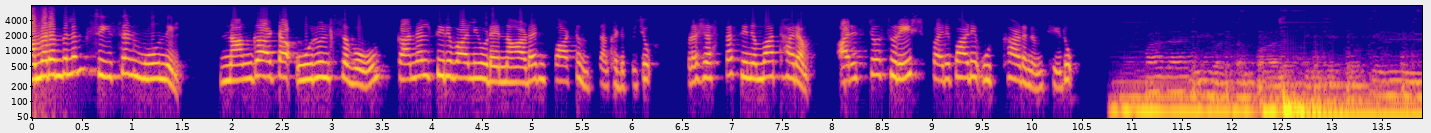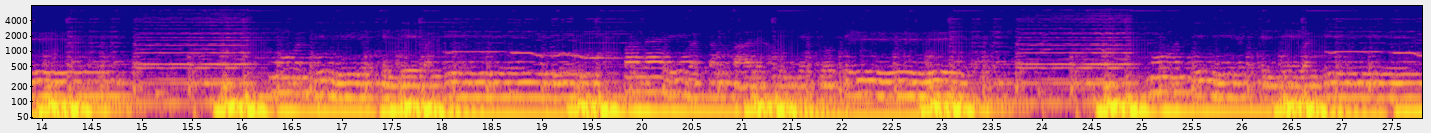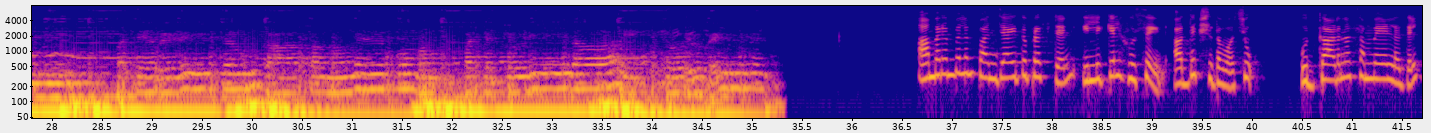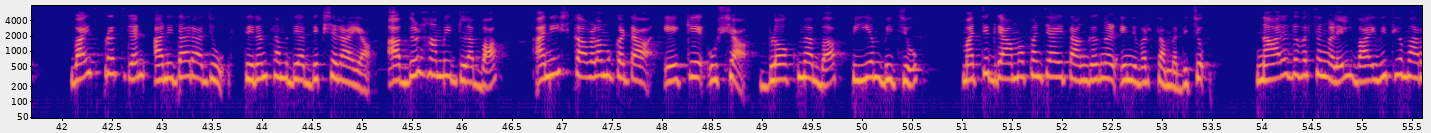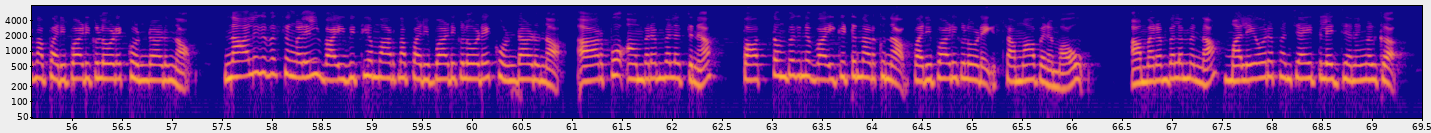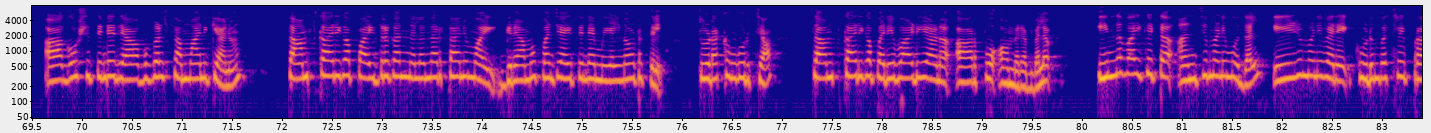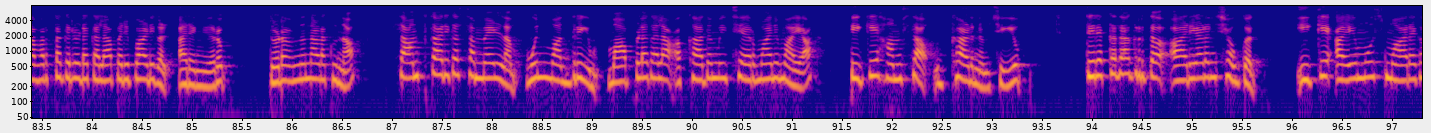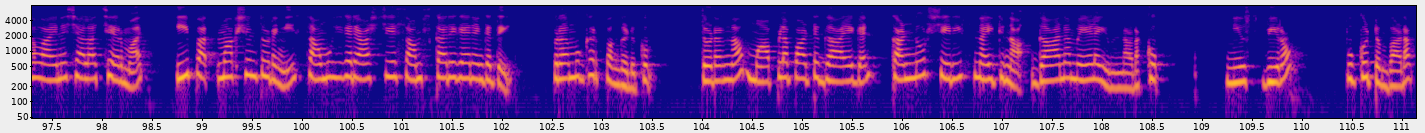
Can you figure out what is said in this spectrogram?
Amarambalam season മൂന്നിൽ നങ്കാട്ട ഊരുത്സവവും കനൽ തിരുവാലിയുടെ നാടൻ പാട്ടും സംഘടിപ്പിച്ചു. പ്രശസ്ത സിനിമാ താരം അരിസ്റ്റോ സുരേഷ് പരിപാടി ഉദ്ഘാടനം ചെയ്തു. അമരമ്പലം പഞ്ചായത്ത് പ്രസിഡന്റ് ഇല്ലിക്കൽ ഹുസൈൻ അധ്യക്ഷത വഹിച്ചു. ഉദ്ഘാടന സമ്മേളനത്തിൽ വൈസ് പ്രസിഡന്റ് അനിത രാജു സ്ഥിരം സമിതി അധ്യക്ഷരായ Abdul Hameed ലബ Aneesh Kavalamukkatta A K Usha block member P M Biju മറ്റ് ഗ്രാമപഞ്ചായത്ത് അംഗങ്ങൾ എന്നിവർ സംബന്ധിച്ചു. നാല് ദിവസങ്ങളിൽ വൈവിധ്യമാർന്ന പരിപാടികളോടെ കൊണ്ടാടുന്ന നാല് ദിവസങ്ങളിൽ വൈവിധ്യമാർന്ന പരിപാടികളോടെ കൊണ്ടാടുന്ന ആർപ്പോ അമരമ്പലത്തിന് പത്തൊമ്പതിന് വൈകിട്ട് നടക്കുന്ന പരിപാടികളോടെ സമാപനമാവും. അമരമ്പലം എന്ന മലയോര പഞ്ചായത്തിലെ ജനങ്ങൾക്ക് ആഘോഷത്തിന്റെ രാവുകൾ സമ്മാനിക്കാനും സാംസ്കാരിക പൈതൃകം നിലനിർത്താനുമായി ഗ്രാമപഞ്ചായത്തിന്റെ മേൽനോട്ടത്തിൽ തുടക്കം കുറിച്ച സാംസ്കാരിക പരിപാടിയാണ് ആർപ്പോ അമരമ്പലം. ഇന്ന് വൈകിട്ട് അഞ്ചു മണി മുതൽ ഏഴ് മണി വരെ കുടുംബശ്രീ പ്രവർത്തകരുടെ കലാപരിപാടികൾ അരങ്ങേറും. തുടർന്ന് നടക്കുന്ന സാംസ്കാരിക സമ്മേളനം മുൻ മന്ത്രിയും മാപ്പിളകല അക്കാദമി ചെയർമാനുമായ ടി കെ ഹംസ ഉദ്ഘാടനം ചെയ്യും. തിരക്കഥാകൃത്ത് ആര്യാടൻ ഷൗക്കത്ത് ഇ കെ അയമു സ്മാരക വായനശാല ചെയർമാൻ ഇ പത്മാക്ഷൻ തുടങ്ങി സാമൂഹിക രാഷ്ട്രീയ സാംസ്കാരിക രംഗത്തെ പ്രമുഖർ പങ്കെടുക്കും. തുടർന്ന് മാപ്പിളപ്പാട്ട് ഗായകൻ കണ്ണൂർ ഷെരീഫ് നയിക്കുന്ന ഗാനമേളയും നടക്കും. News bureau Pookkottumpadam.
